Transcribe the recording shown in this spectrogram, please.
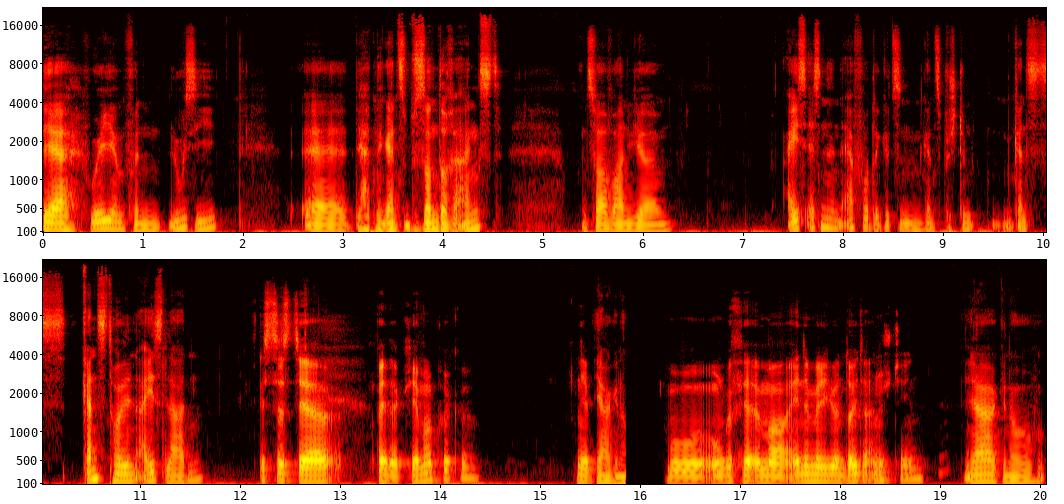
der William von Lucy, äh, der hat eine ganz besondere Angst. Und zwar waren wir Eis essen in Erfurt. Da gibt es einen ganz bestimmten, ganz, ganz tollen Eisladen. Ist das der bei der Krämerbrücke? Nee, Ja, genau. wo ungefähr immer eine Million Leute anstehen? Ja, genau.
